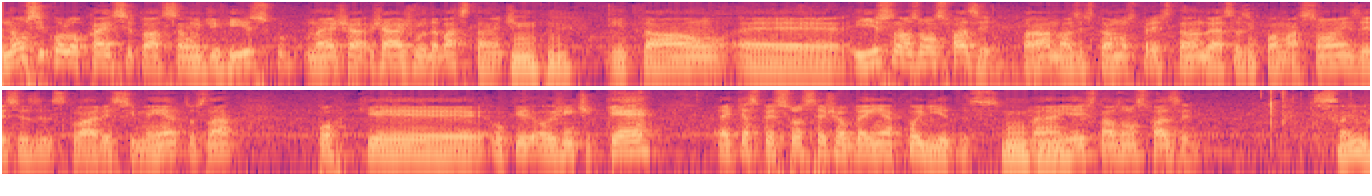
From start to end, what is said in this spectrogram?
não se colocar em situação de risco né, já, já ajuda bastante. Uhum. Então, isso nós vamos fazer. Tá? Nós estamos prestando essas informações, esses esclarecimentos, né? porque o que a gente quer é que as pessoas sejam bem acolhidas. Uhum. Né? E é isso que nós vamos fazer. Isso aí.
